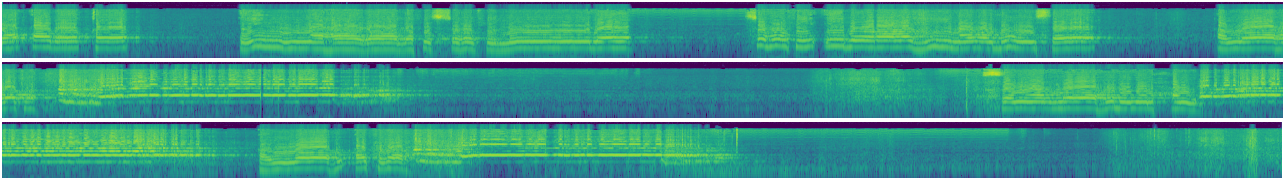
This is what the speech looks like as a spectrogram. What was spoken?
وأبقى. إن هذا لفي الصحف الأولى. صحف إبراهيم وموسى. الله أكبر. سمع الله لمن حمد الله أكبر.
